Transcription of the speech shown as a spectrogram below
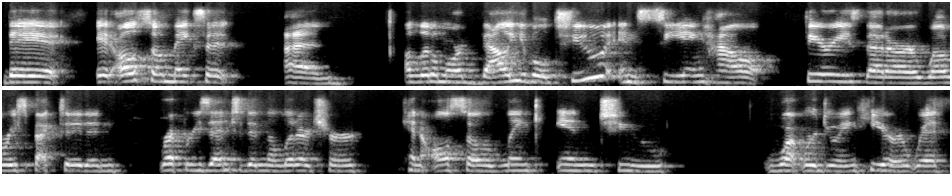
they it also makes it um, a little more valuable too in seeing how theories that are well respected and represented in the literature can also link into what we're doing here with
